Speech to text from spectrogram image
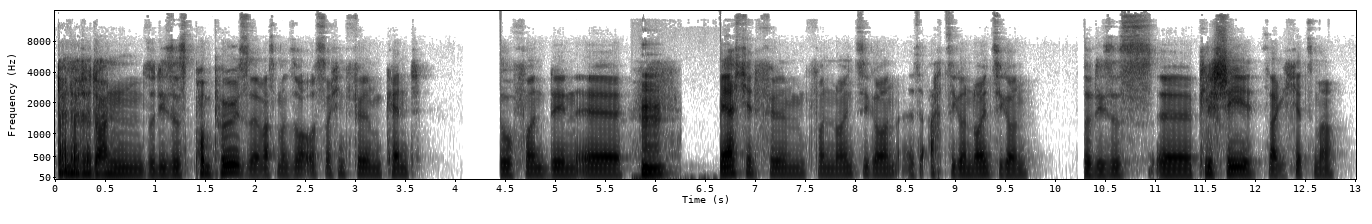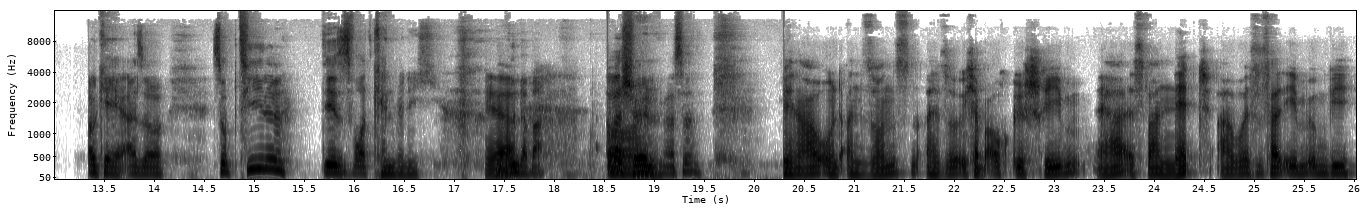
dann, dann, dann, so dieses Pompöse, was man so aus solchen Filmen kennt. So von den äh, hm. Märchenfilmen von 90ern, also 80ern, 90ern. So dieses äh, Klischee, sag ich jetzt mal. Okay, also subtil, dieses Wort kennen wir nicht. Ja. Wunderbar. Aber Und- schön, weißt du? Genau, und ansonsten, also ich habe auch geschrieben, ja, es war nett, aber es ist halt eben irgendwie,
